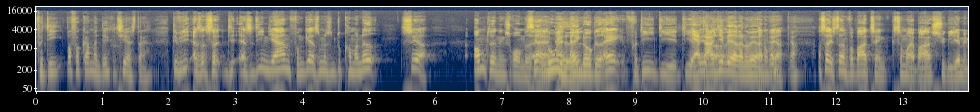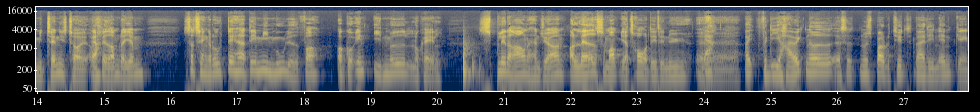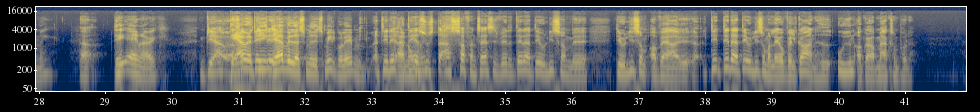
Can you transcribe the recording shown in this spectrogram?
fordi, hvorfor gør man det tirsdag? Det er fordi, altså, så, altså din hjerne fungerer simpelthen sådan, du kommer ned, ser omklædningsrummet Ser er, mulighed, er, er lukket af, fordi de, de er, Ja, der er- de er ved at renovere. renovere. Ja. Og så i stedet for bare at tænke, så må jeg bare cykle hjem i mit tennistøj og Ja. klæde om derhjemme, så tænker du, det her det er min mulighed for at gå ind i et mødelokale, splitte ravne hans hjørne, og lade som om, jeg tror, det er det nye. Ja, og, fordi jeg har jo ikke noget, altså nu spørger du tit, hvad er din endgame, ikke? ja. Det aner jeg ikke. Det er, jo, Det er, vel, det, det, det er vel at smide et smil på læben. Og det er det, og det jeg synes, der er så fantastisk ved det, det der, det er jo ligesom, øh, det er jo ligesom at være, øh, det, det der, det er jo ligesom at lave velgørenhed, uden at gøre opmærksom på det.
